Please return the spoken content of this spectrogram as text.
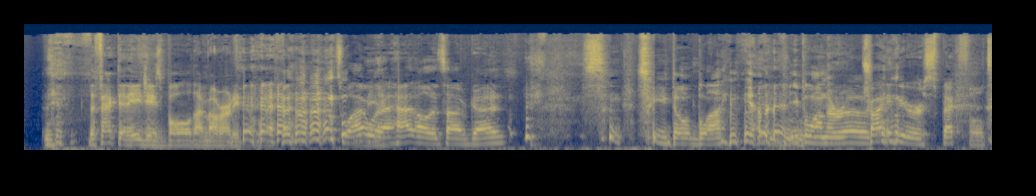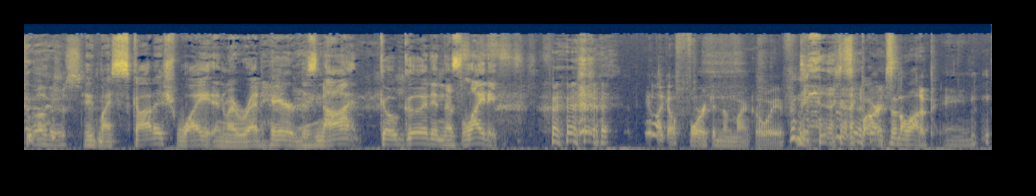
the fact that AJ's bald, I'm already done with. That's why I wear a hat all the time, guys. so you don't blind the other people on the road. Try to be respectful to others. Dude, my Scottish white and my red hair does not go good in this lighting. You're like a fork in the microwave. Sparks and a lot of pain.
